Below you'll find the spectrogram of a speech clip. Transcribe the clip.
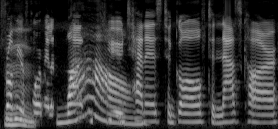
from your Formula Wow. One to tennis to golf to NASCAR.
